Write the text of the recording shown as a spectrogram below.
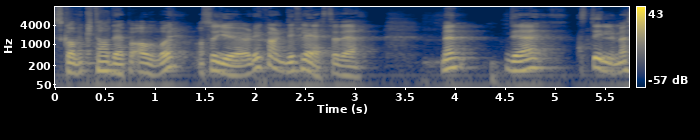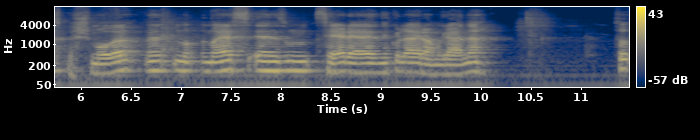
Skal vi ikke ta det på alvor? Og så gjør de de fleste det. Men det jeg stiller meg spørsmålet når jeg eh, ser det Nicolay Ramm-greiene, så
